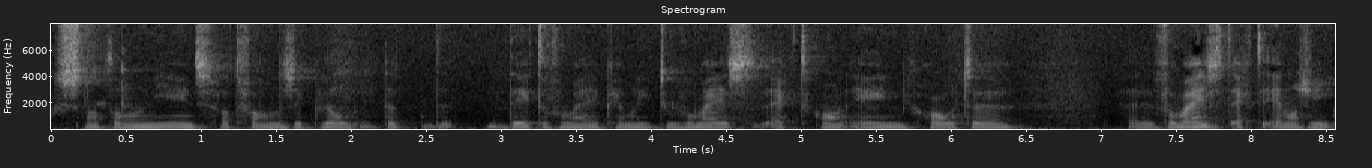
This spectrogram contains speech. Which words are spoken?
snap er nog niet eens wat van. Dus ik wil, dat, dat deed er voor mij ook helemaal niet toe. Voor mij is het echt gewoon één grote... eh, voor mij is het echt de energie.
